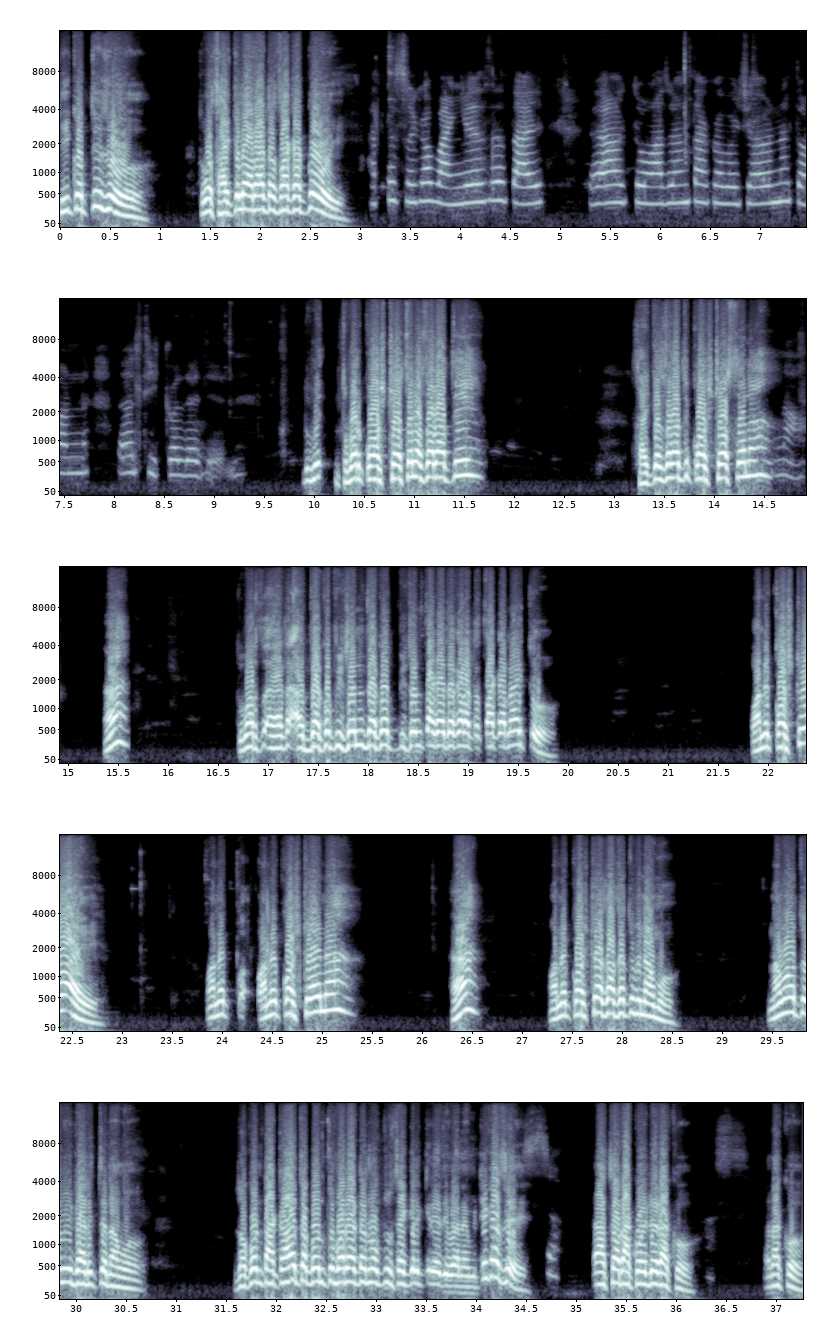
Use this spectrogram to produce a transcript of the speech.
কি করতেছ তোমার সাইকেলে আর একটা চাকা কই? একটা চাকা ভাঙে গেছে তাই তোমার জন্য টাকা পয়সা না তখন ঠিক করে দিন তুমি তোমার কষ্ট আছে না চালাতে? সাইকেল চালাতে কষ্ট আছে না? না। হ্যাঁ? তোমার দেখো পিছনে দেখো পিছনে চাকা দেখার একটা চাকা নাই তো? অনেক কষ্ট হয়? অনেক অনেক কষ্ট হয় না? হ্যাঁ? অনেক কষ্ট আছে আচ্ছা তুমি নামো। নামো তুমি গাড়িতে নামো। যখন টাকা হয় তখন তোমার একটা নতুন সাইকেল কিনে দিবেন আমি ঠিক আছে? আচ্ছা, আচ্ছা রাখো এটা রাখো। রাখো।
